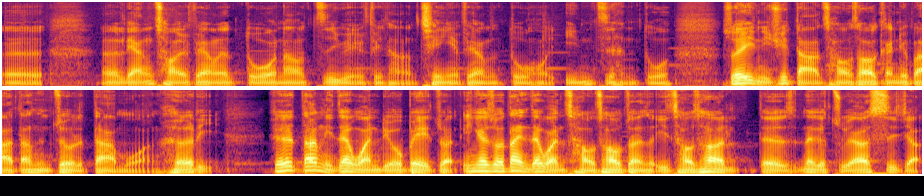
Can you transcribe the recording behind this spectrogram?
呃呃，粮草也非常的多，然后资源也非常，钱也非常的多，银子很多，所以你去打曹操，感觉把他当成最后的大魔王合理。可是当你在玩刘备传，应该说当你在玩曹操传的时候，以曹操的那个主要视角，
